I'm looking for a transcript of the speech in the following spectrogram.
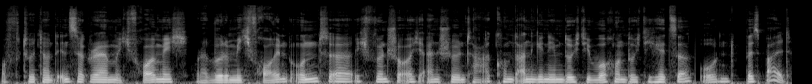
auf Twitter und Instagram. Ich freue mich oder würde mich freuen und äh, ich wünsche euch einen schönen Tag. Kommt angenehm durch die Woche und durch die Hitze und bis bald.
